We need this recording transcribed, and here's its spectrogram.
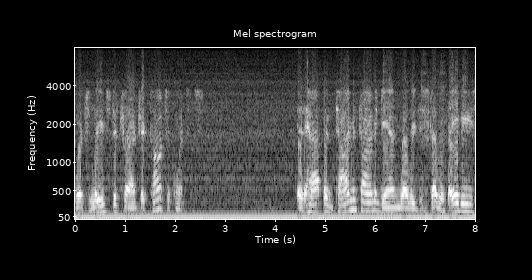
which leads to tragic consequences. It happened time and time again where we discover babies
